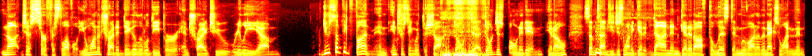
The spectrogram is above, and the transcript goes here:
not just surface level. You want to try to dig a little deeper and try to really um, do something fun and interesting with the shot. Don't uh, don't just phone it in. You know, sometimes you just want to get it done and get it off the list and move on to the next one. And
